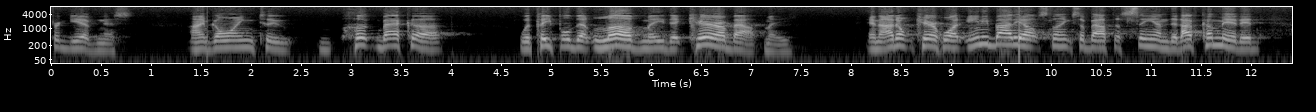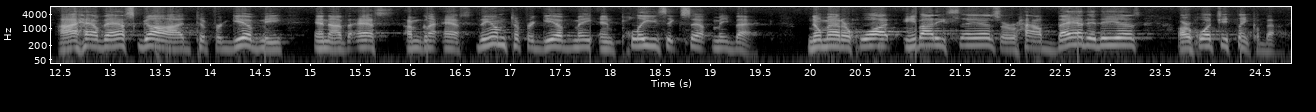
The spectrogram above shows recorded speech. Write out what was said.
forgiveness. I'm going to hook back up with people that love me, that care about me. And I don't care what anybody else thinks about the sin that I've committed. I have asked God to forgive me, and I've asked, I'm going to ask them to forgive me, and please accept me back. No matter what anybody says or how bad it is or what you think about it.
